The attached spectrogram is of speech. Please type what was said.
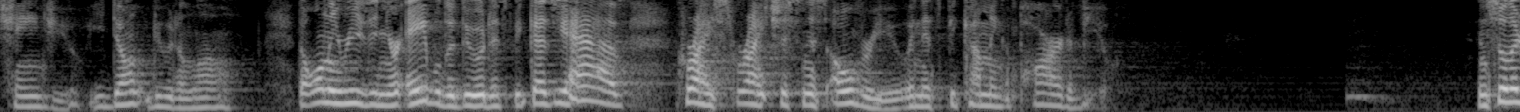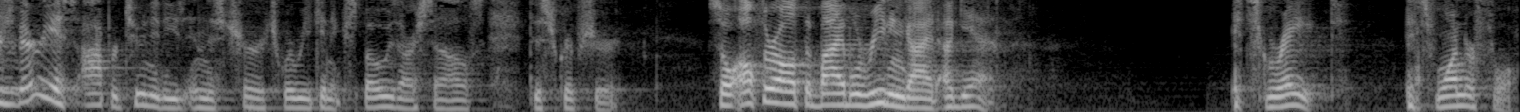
change you. You don't do it alone. The only reason you're able to do it is because you have Christ's righteousness over you and it's becoming a part of you. And so there's various opportunities in this church where we can expose ourselves to scripture. So I'll throw out the Bible reading guide again. It's great. It's wonderful.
